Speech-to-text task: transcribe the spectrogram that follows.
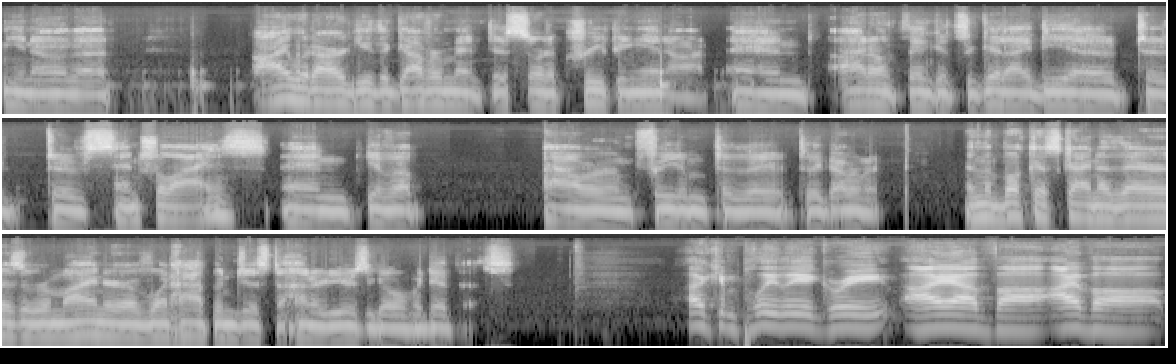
you know, that I would argue the government is sort of creeping in on. And I don't think it's a good idea to to centralize and give up power and freedom to the to the government. And the book is kind of there as a reminder of what happened just hundred years ago when we did this. I completely agree. I have uh, I have a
